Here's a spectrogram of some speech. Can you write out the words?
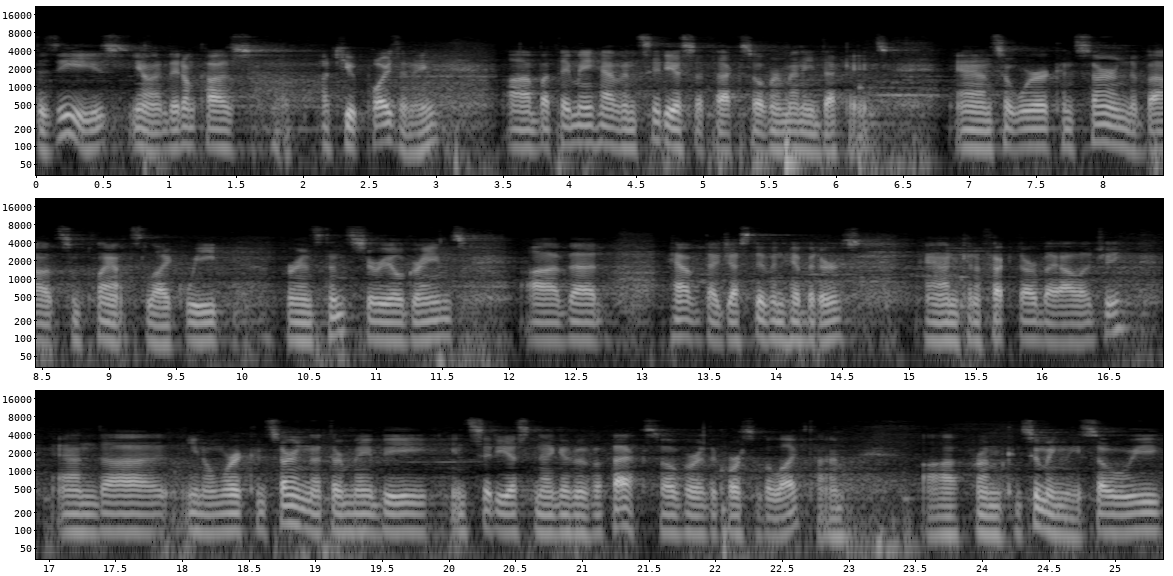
disease, you know, they don't cause acute poisoning, uh, but they may have insidious effects over many decades. And so we're concerned about some plants like wheat, for instance, cereal grains, uh, that have digestive inhibitors and can affect our biology. And, uh, you know, we're concerned that there may be insidious negative effects over the course of a lifetime uh, from consuming these. So we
